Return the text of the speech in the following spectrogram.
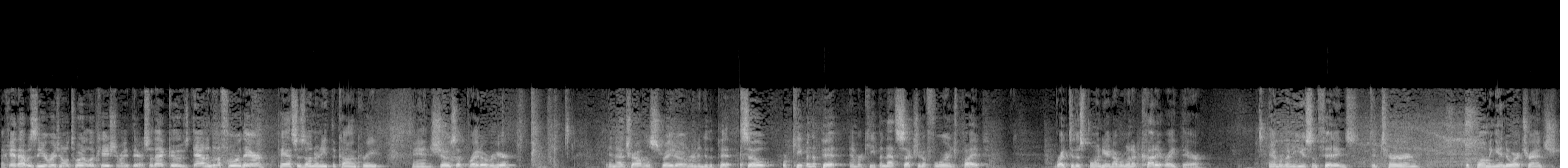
Okay, that was the original toilet location right there. So that goes down into the floor there, passes underneath the concrete, and shows up right over here. And that travels straight over and into the pit. So we're keeping the pit, and we're keeping that section of four inch pipe right to this point here. Now we're going to cut it right there, and we're going to use some fittings to turn the plumbing into our trench.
